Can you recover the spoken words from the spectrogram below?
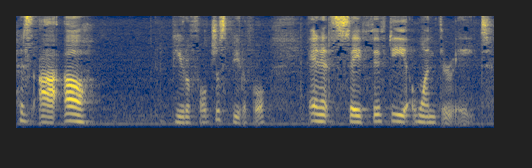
his eye. Oh, beautiful. Just beautiful. And it's say 50, 1 through 8.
